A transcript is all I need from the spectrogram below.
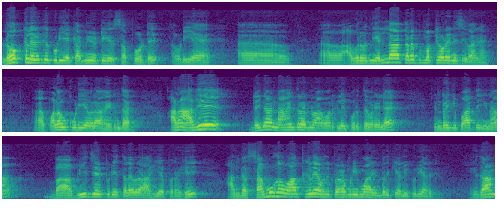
லோக்கலில் இருக்கக்கூடிய கம்யூனிட்டி சப்போர்ட்டு அவருடைய அவர் வந்து எல்லா தரப்பு மக்களோட என்ன செய்வாங்க? பழகக்கூடியவராக இருந்தார். ஆனால் அதே லைனா நாகேந்திரன் அவர்களை பொறுத்தவரையில் இன்றைக்கு பார்த்தீங்கன்னா பா பிஜேபியுடைய தலைவர் ஆகிய பிறகு அந்த சமூக வாக்குகளே அவருக்கு பெற முடியுமா என்பது கேள்விக்குறியாக இருக்குது இதுதான்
